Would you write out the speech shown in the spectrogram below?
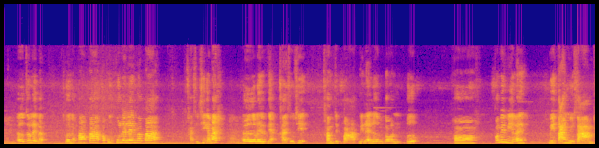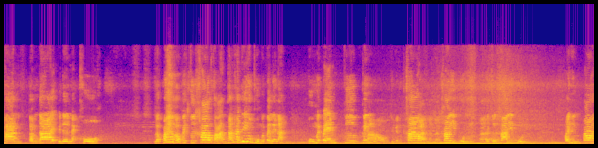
อืมเออก็เลยแบบชวนกับป้าป้าก็พูดพูดเล่นๆว่าป้า ขายซูชิกันไหมมเอออะไรแบบเนี้ยขายซูชิคำสิบบาทนี่แหละเริ่มต้นปุ๊บพอก็ไม่มีอะไร มีตังค์อยู่สามพันจำได้ไปเดินแมคโคร แล้วป้าก็ไปซื้อข้าวสารทั้งทั้งๆที่ยังหุงไม่เป็นเลยนะ หุงไม่เป็นคือไม่ข้าวที่เป็นข้าข้าววปั้นน่ะนะ ข้าวญี่ปุ่นอ่า ไปซื้อข้าวญี่ปุ่น ไปถึงป้าน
